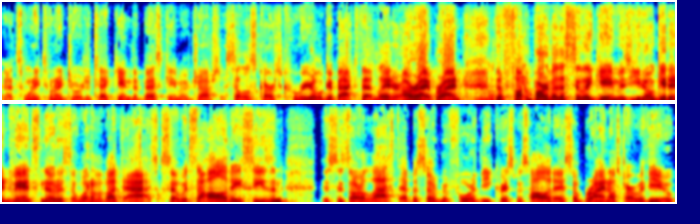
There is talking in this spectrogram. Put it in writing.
That 2020 Georgia Tech game, the best game of Josh Celiscar's career. We'll get back to that later. All right, Brian. Oh. The fun part about the silly game is you don't get advance notice of what I'm about to ask. So it's the holiday season. This is our last episode before the Christmas holiday. So, Brian, I'll start with you.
